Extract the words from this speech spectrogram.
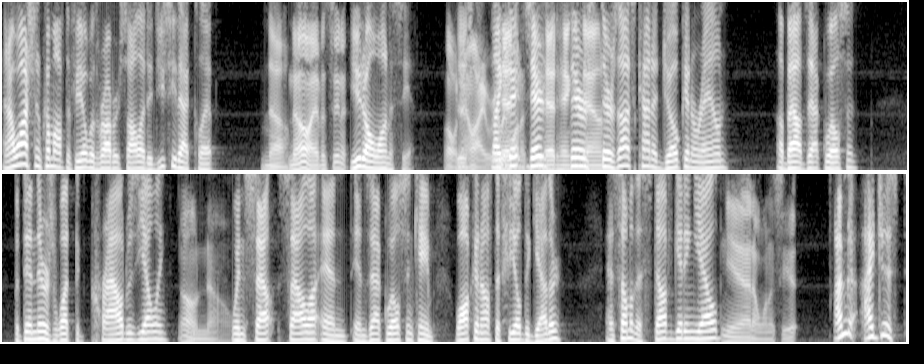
and I watched him come off the field with Robert Saleh. Did you see that clip? no. No, I haven't seen it. You don't want to see it. Oh, Just now I Like really there- want to see there's. Head hanging there's down. there's us kind of joking around about Zach Wilson, but then there's what the crowd was yelling Oh no. when Sal- Saleh and and Zach Wilson came walking off the field together, and some of the stuff getting yelled. Yeah, I don't want to see it. I'm I just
